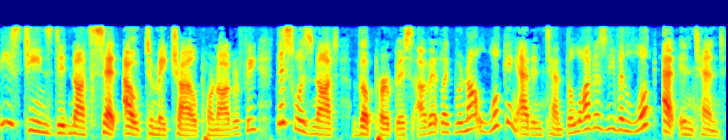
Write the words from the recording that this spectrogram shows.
These teens did not set out to make child pornography. This was not the purpose of it. Like we're not looking at intent. The law doesn't even look at intent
